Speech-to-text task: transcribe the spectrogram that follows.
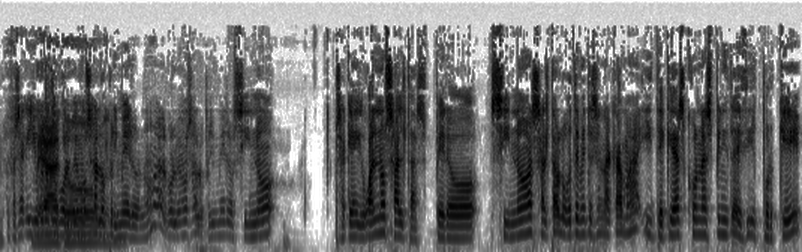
Lo que pasa es que yo creo que volvemos a lo primero, ¿no? Volvemos a lo primero. Si no, o sea que igual no saltas, pero si no has saltado, luego te metes en la cama y te quedas con la espinita de decir, ¿por qué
